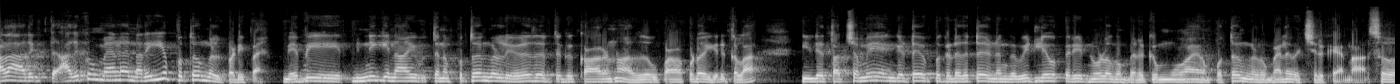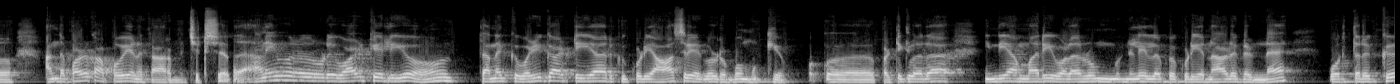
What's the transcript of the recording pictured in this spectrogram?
ஆனால் அதுக்கு அதுக்கும் மேலே நிறைய புத்தகங்கள் படிப்பேன். மேபி இன்னைக்கு நான் இத்தனை புத்தகங்கள் எழுதுறதுக்கு காரணம் அது கூட இருக்கலாம். இந்த தச்சமே எங்கிட்ட இப்போ கிட்டத்தட்ட எங்கள் வீட்லேயே பெரிய நூலகம் இருக்கு. மூவாயிரம் புத்தகங்கள் மேலே வச்சுருக்கேன் நான். ஸோ அந்த பழக்கம் அப்போவே எனக்கு ஆரம்பிச்சிடுச்சு. அனைவருடைய வாழ்க்கையிலையும் தனக்கு வழிகாட்டியாக இருக்கக்கூடிய ஆசிரியர்கள் ரொம்ப முக்கியம். பர்டிகுலராக இந்தியா மாதிரி வளரும் நிலையில் இருக்கக்கூடிய நாடுகள்ல ஒருத்தருக்கு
